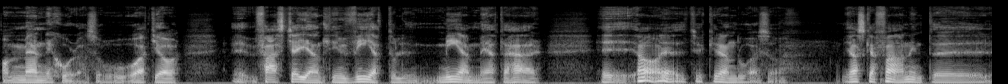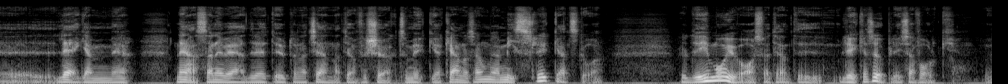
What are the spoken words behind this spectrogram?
om människor. Alltså, och att jag, eh, fast jag egentligen vet och med mig att det här, eh, ja, jag tycker ändå alltså. Jag ska fan inte eh, lägga mig med näsan i vädret utan att känna att jag har försökt så mycket jag kan. Och sen om jag misslyckats då. Det må ju vara så att jag inte lyckas upplysa folk eh,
